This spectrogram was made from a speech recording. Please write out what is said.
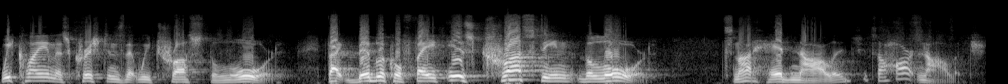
we claim as Christians that we trust the Lord. In fact, biblical faith is trusting the Lord. It's not head knowledge, it's a heart knowledge.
